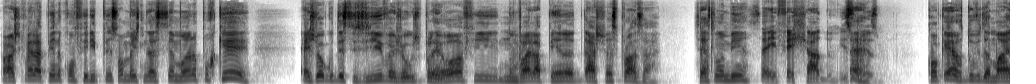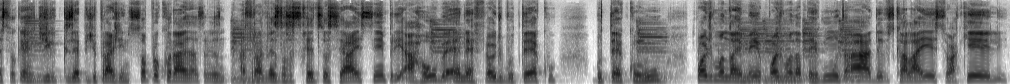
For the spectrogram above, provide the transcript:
Eu acho que vale a pena conferir, principalmente nessa semana, porque é jogo decisivo, é jogo de playoff e não vale a pena dar chance pro azar. Certo, Lambinha? Isso aí, fechado. Isso é. mesmo. Qualquer dúvida mais, qualquer dica que quiser pedir pra gente, só procurar através, através das nossas redes sociais, sempre arroba NFL de Boteco, Boteco com U. Pode mandar e-mail, pode mandar pergunta, ah, devo escalar esse ou aquele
